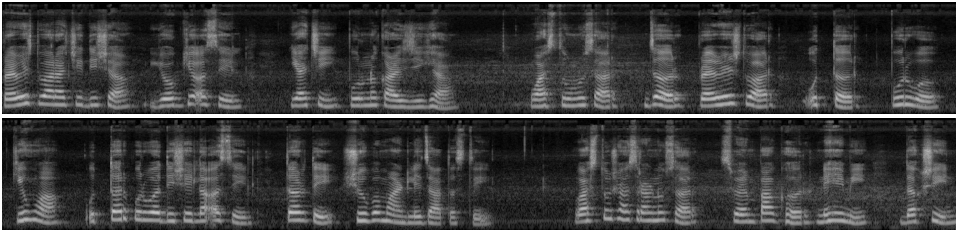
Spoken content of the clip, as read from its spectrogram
प्रवेशद्वाराची दिशा योग्य असेल याची पूर्ण काळजी घ्या. वास्तूनुसार जर प्रवेशद्वार उत्तर पूर्व किंवा उत्तर पूर्व दिशेला असेल तर ते शुभ मानले जात असते. वास्तुशास्त्रानुसार स्वयंपाकघर नेहमी दक्षिण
